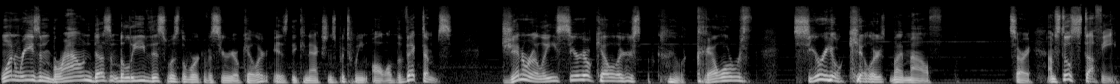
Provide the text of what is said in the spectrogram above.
One reason Brown doesn't believe this was the work of a serial killer is the connections between all of the victims. Generally, serial killers, killers, serial killers, my mouth. Sorry, I'm still stuffy.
